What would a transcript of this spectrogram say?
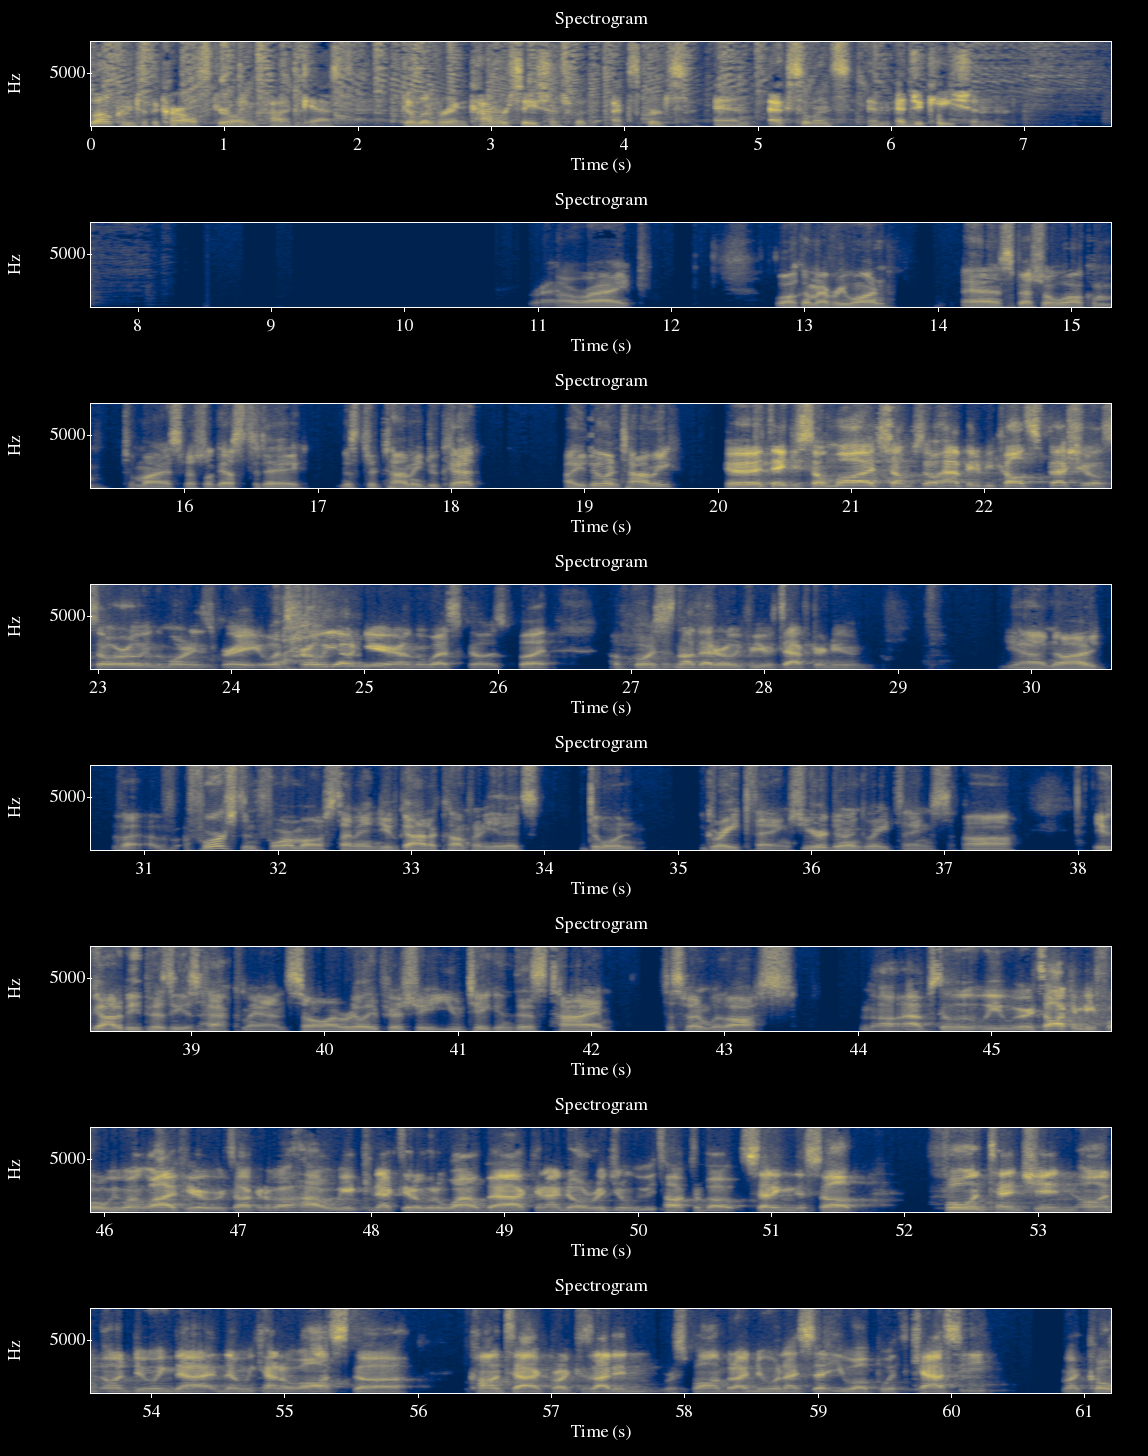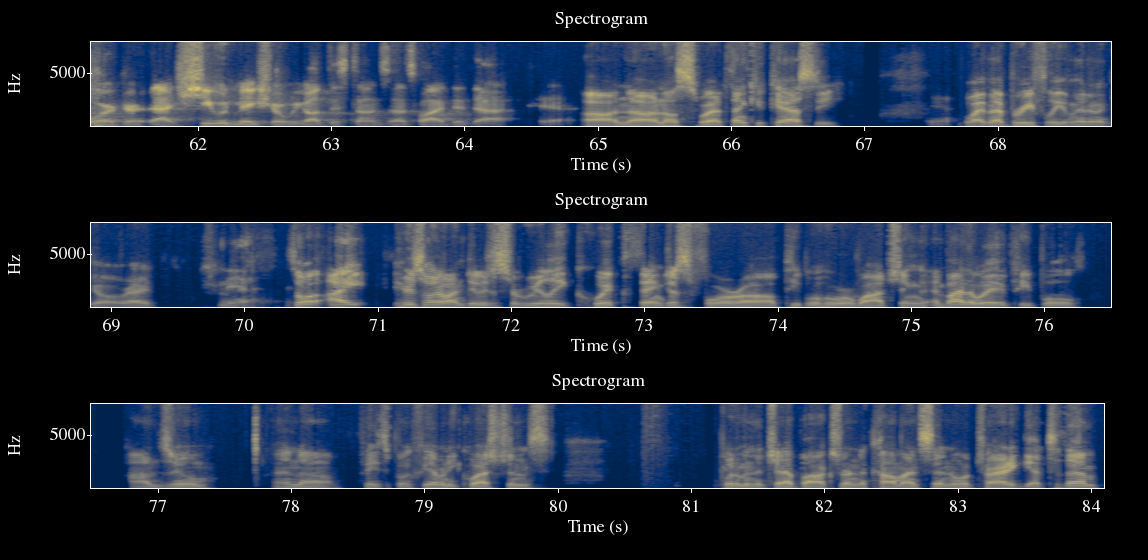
Welcome to the Carl Sterling Podcast, delivering conversations with experts and excellence in education. Right. All right. Welcome, everyone. And a special welcome to my special guest today, Mr. Tommy Duquette. How you doing, Tommy? Good. Thank you so much. I'm so happy to be called special so early in the morning. It's great. Well, it's early out here on the West Coast, but of course, it's not that early for you. It's afternoon. Yeah, no, I first and foremost, I mean, you've got a company that's doing great things. You're doing great things. Uh, you've got to be busy as heck, man. So I really appreciate you taking this time to spend with us. No, absolutely. We were talking before we went live here. We were talking about how we had connected a little while back, and I know originally we talked about setting this up, full intention on on doing that, and then we kind of lost uh, contact, right? Because I didn't respond, but I knew when I set you up with Cassie, my coworker, that she would make sure we got this done. So that's why I did that. Yeah. Uh, no, no sweat. Thank you, Cassie. Yeah. Well, I met briefly a minute ago, right? Yeah. So I here's what I want to do. Just a really quick thing, just for uh, people who are watching. And by the way, people on Zoom and uh, Facebook, if you have any questions, put them in the chat box or in the comments, and we'll try to get to them.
